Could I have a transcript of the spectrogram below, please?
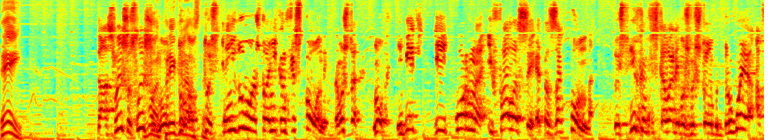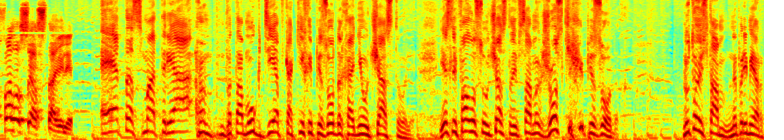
Эй, Да, слышу, слышу. Вот, но, прекрасно. ну, то есть я не думаю, что они конфискованы. Потому что, ну, иметь гей-порно и фалосы – это законно. То есть у них конфисковали, может быть, что-нибудь другое, а фалосы оставили. это смотря по тому, где, в каких эпизодах они участвовали. Если фалосы участвовали в самых жестких эпизодах, ну, то есть там, например,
